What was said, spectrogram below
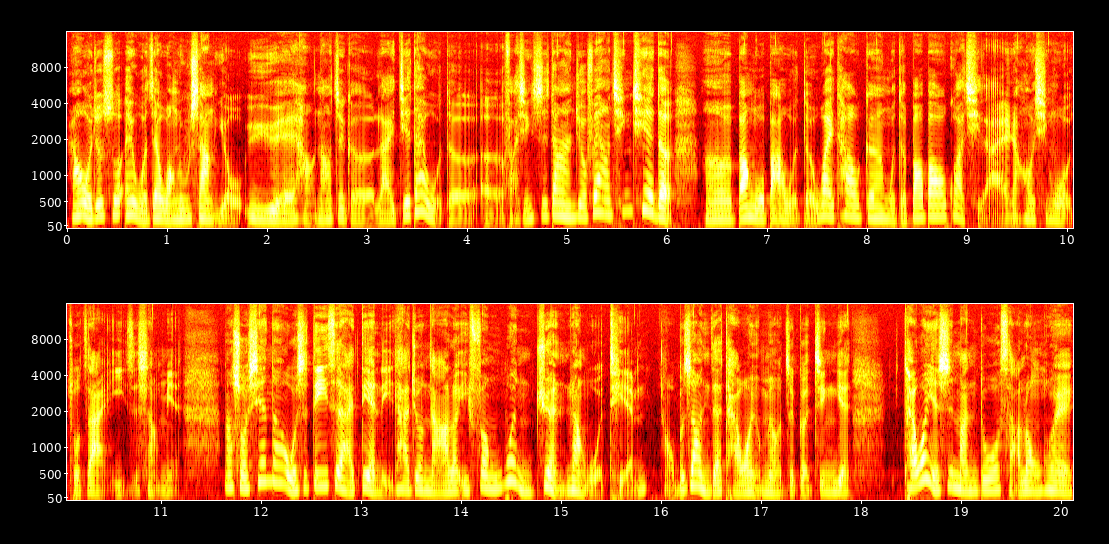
然后我就说，哎，我在网络上有预约，好，然后这个来接待我的呃发型师，当然就非常亲切的，呃，帮我把我的外套跟我的包包挂起来，然后请我坐在椅子上面。那首先呢，我是第一次来店里，他就拿了一份问卷让我填。好，我不知道你在台湾有没有这个经验。台湾也是蛮多沙龙会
